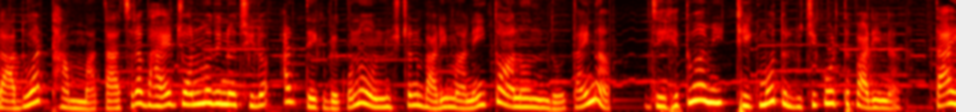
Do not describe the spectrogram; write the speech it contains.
দাদু আর ঠাম্মা, তাছাড়া ভাইয়ের জন্মদিনও ছিল। আর দেখবে, কোনো অনুষ্ঠান বাড়ি মানেই তো আনন্দ, তাই না? যেহেতু আমি ঠিকমতো লুচি করতে পারি না। তাই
